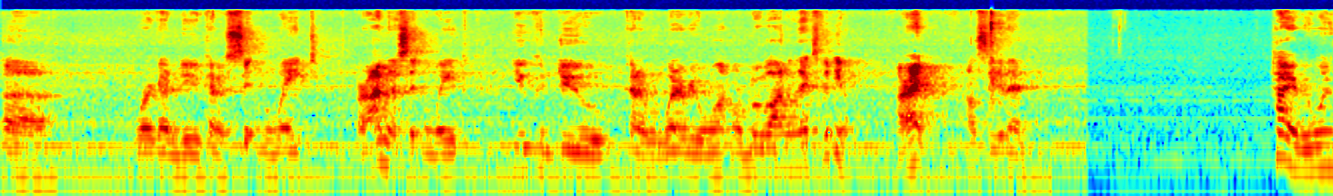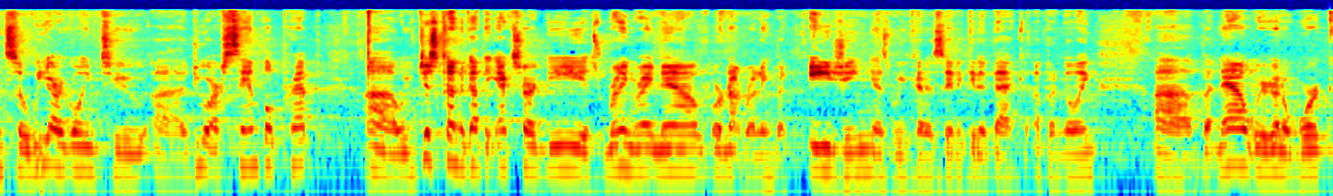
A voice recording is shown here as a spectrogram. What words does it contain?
uh, we're going to do kind of sit and wait, or I'm going to sit and wait. You can do kind of whatever you want, or move on to the next video. All right, I'll see you then. Hi everyone, so we are going to uh, do our sample prep. Uh, we've just kind of got the XRD, it's running right now, or not running, but aging, as we kind of say, to get it back up and going. Uh, but now we're gonna work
